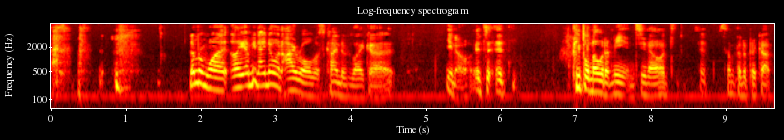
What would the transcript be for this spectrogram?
Number one, like I mean, I know an eye roll is kind of like a, you know, it's it's people know what it means. You know, it's it's something to pick up.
